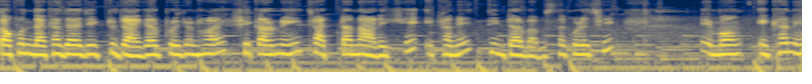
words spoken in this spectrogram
তখন দেখা যায় যে একটু জায়গার প্রয়োজন হয়, সে কারণেই চারটা না রেখে এখানে তিনটার ব্যবস্থা করেছি। এবং এখানে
